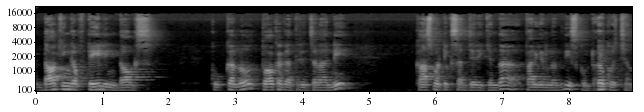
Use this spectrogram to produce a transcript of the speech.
Docking of tail in dogs. కుక్కల్లో తోక కత్తిరించడాన్ని కాస్మెటిక్ సర్జరీ కింద పరిగణలోకి తీసుకుంటారు. క్వశ్చన్.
